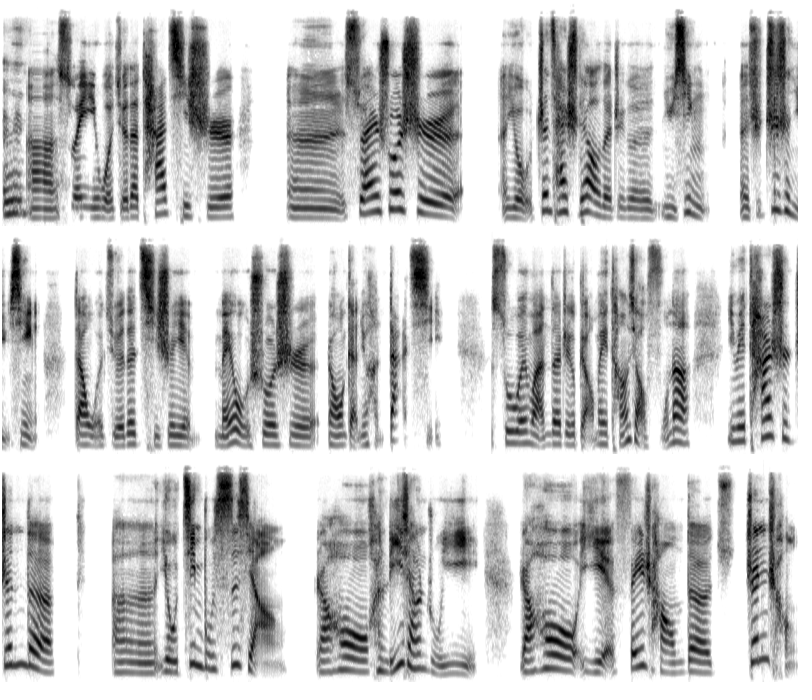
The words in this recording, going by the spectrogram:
嗯所以我觉得他其实，嗯，虽然说是有真材实料的这个女性，呃，是知识女性，但我觉得其实也没有说是让我感觉很大气。苏文纨的这个表妹唐晓芙呢，因为她是真的，嗯，有进步思想。然后很理想主义，然后也非常的真诚，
